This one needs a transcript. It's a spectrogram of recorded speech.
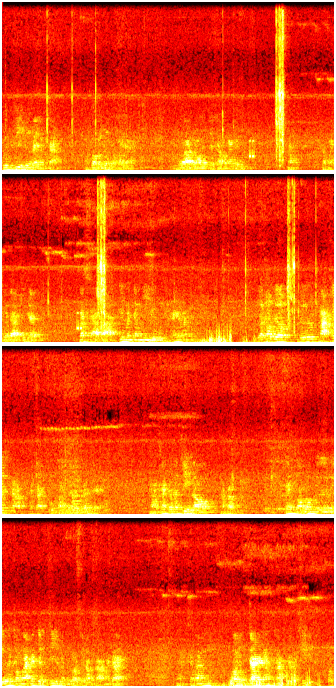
พื้นที่หรืออะไรต่างๆมันก็เป็นเรื่องธรรมดาว่าเราจะทำอะไรนะทำไงก็ได้ที่จะรักษาป่าที่มันยังมีอยู่ให้มันเหลือเท่าเดิมหรือมากขึ้นนะครับในการปลูกป่าเลยแล้วแต่นะแค่เจ้าหน้าที่เรานะครับให้ความร่วมมือหรือทำงานไม่เต็มที่มันก็จะรักษาไม่ได้ฉะนั้นก็เห็นใจนะทางเจ้าหน้าที่ทุกคน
